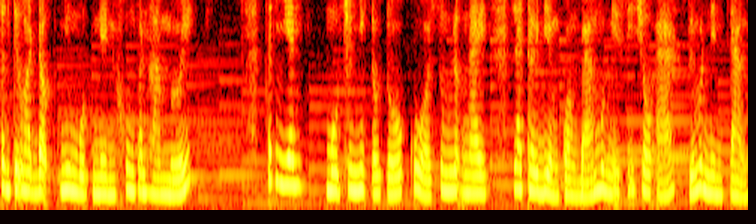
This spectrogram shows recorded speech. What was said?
tuần tự hoạt động như một nền khung văn hóa mới. Tất nhiên, một trong những yếu tố của xung lượng này là thời điểm quảng bá một nghệ sĩ châu Á dưới một nền tảng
